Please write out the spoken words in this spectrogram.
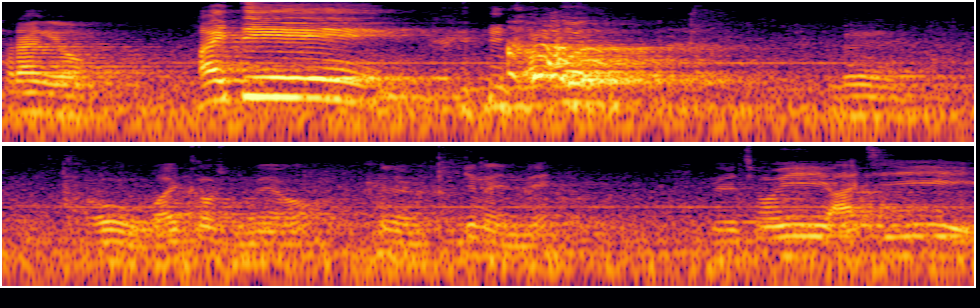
사랑해요. 화이팅! 네. 오, 마이크가 좋네요. 두 개나 있네. 네, 저희 아직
